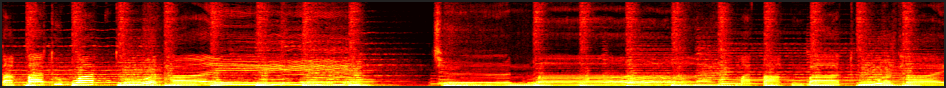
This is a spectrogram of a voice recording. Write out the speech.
ตักบาตรทุกวัดทั่วไทย เชิญมา มาตักบาตรทั่วไทย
